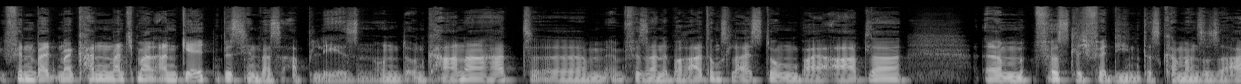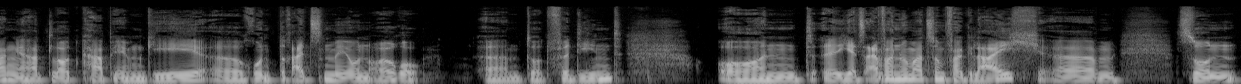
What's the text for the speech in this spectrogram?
finde, man kann manchmal an Geld ein bisschen was ablesen. Und, und Kana hat ähm, für seine Beratungsleistungen bei Adler ähm, fürstlich verdient, das kann man so sagen. Er hat laut KPMG äh, rund 13 Millionen Euro äh, dort verdient. Und äh, jetzt einfach nur mal zum Vergleich. Ähm, so ein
